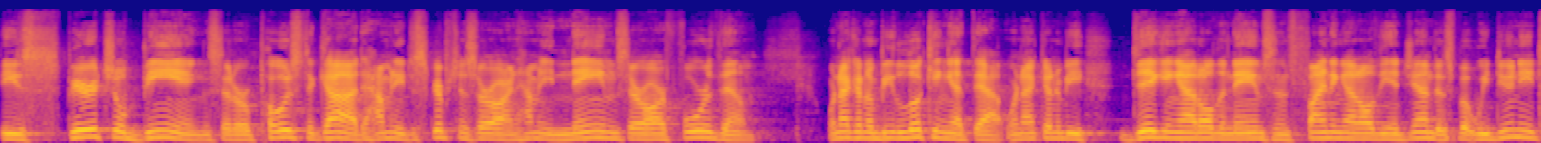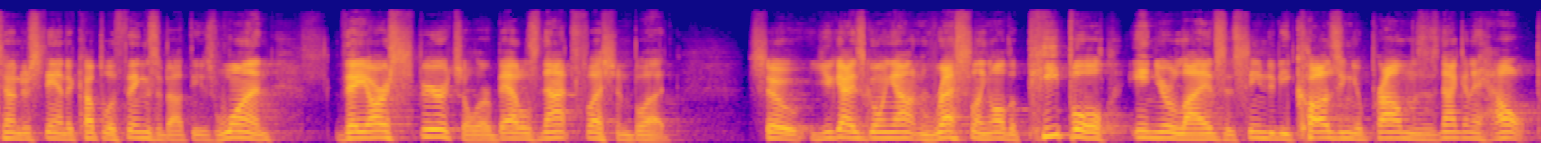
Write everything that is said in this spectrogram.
these spiritual beings that are opposed to God, how many descriptions there are, and how many names there are for them. We're not going to be looking at that. We're not going to be digging out all the names and finding out all the agendas, but we do need to understand a couple of things about these. One, they are spiritual. Our battle's not flesh and blood. So, you guys going out and wrestling all the people in your lives that seem to be causing your problems is not going to help.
